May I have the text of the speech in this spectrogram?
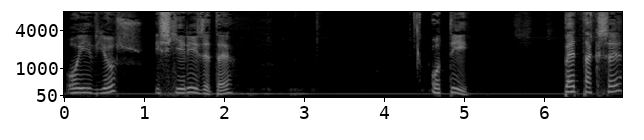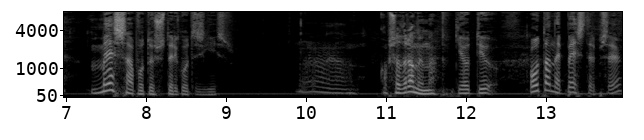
ο ίδιος ισχυρίζεται ότι πέταξε μέσα από το εσωτερικό της γης. Κοψοδρόμημα. και ότι όταν επέστρεψε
